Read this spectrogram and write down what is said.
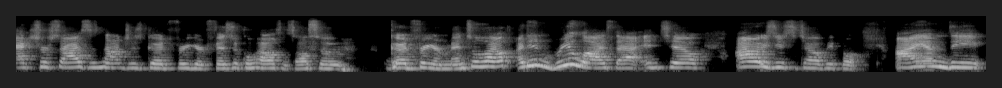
exercise is not just good for your physical health, it's also good for your mental health. I didn't realize that until I always used to tell people I am the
